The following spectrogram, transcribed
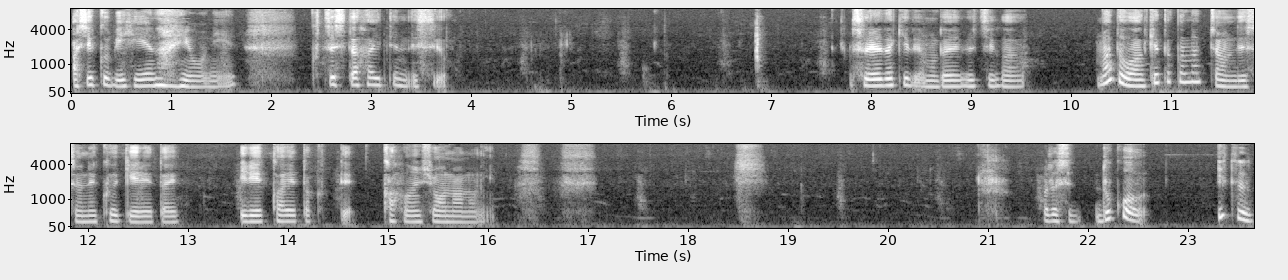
足首冷えないように靴下履いてんですよ。それだけでもだいぶ違う。窓を開けたくなっちゃうんですよね。空気入れたい入れ替えたくて。花粉症なのに。私どこいつ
